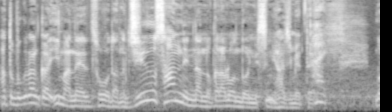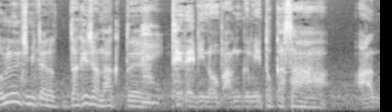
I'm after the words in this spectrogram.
あと僕なんか今ねそうだな13年になるのかなロンドンに住み始めて、はい。飲みの市みたいなのだけじゃなくて、はい。テレビの番組とかさアン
